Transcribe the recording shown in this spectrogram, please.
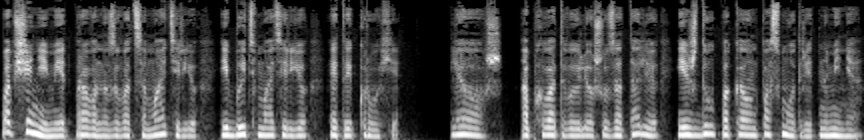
вообще не имеет права называться матерью и быть матерью этой крохи. Лёш, обхватываю Лёшу за талию и жду, пока он посмотрит на меня.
